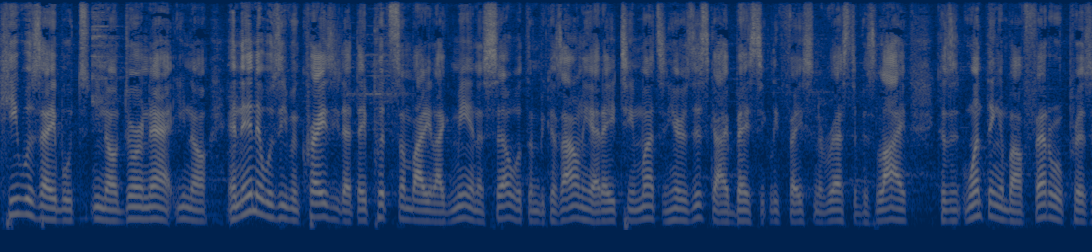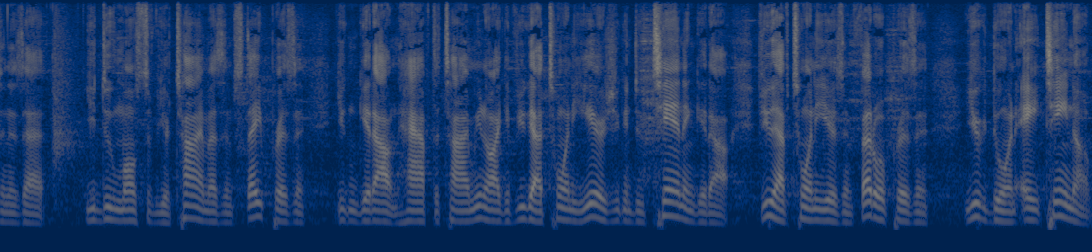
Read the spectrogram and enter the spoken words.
he was able to, you know, during that, you know, and then it was even crazy that they put somebody like me in a cell with them because I only had 18 months, and here's this guy basically facing the rest of his life. Because one thing about federal prison is that you do most of your time, as in state prison, you can get out in half the time. You know, like if you got 20 years, you can do 10 and get out. If you have 20 years in federal prison, you're doing 18 of them.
